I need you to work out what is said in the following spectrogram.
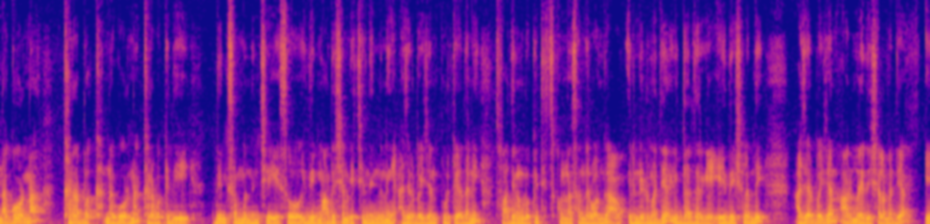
నగోర్న ఖరబక్. నగోర్న ఖరబక్ ఇది. దీనికి సంబంధించి సో ఇది మా దేశానికి చెందిందని అజర్బైజాన్ పూర్తిగా దాన్ని స్వాధీనంలోకి తీసుకున్న సందర్భంగా రెండింటి మధ్య యుద్ధాలు జరిగాయి. ఏ దేశాలంది అజర్బైజాన్ ఆర్మేనియా దేశాల మధ్య ఏ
